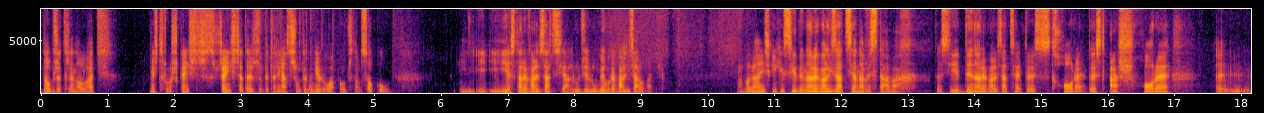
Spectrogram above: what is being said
dobrze trenować, mieć trochę szczęś- szczęścia też, żeby ten jastrząb tego nie wyłapał, czy tam sokół. I, i, i jest ta rywalizacja. Ludzie lubią rywalizować. A Magańskich jest jedyna rywalizacja na wystawach. To jest jedyna rywalizacja i to jest chore. To jest aż chore. Yy,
